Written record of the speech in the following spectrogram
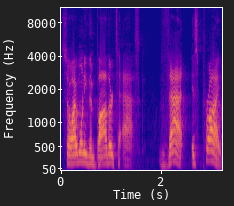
so I won't even bother to ask. That is pride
